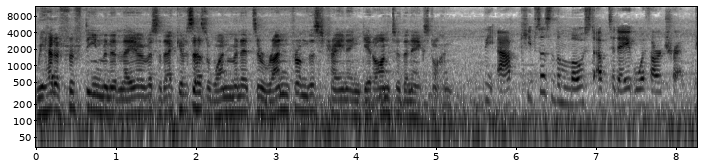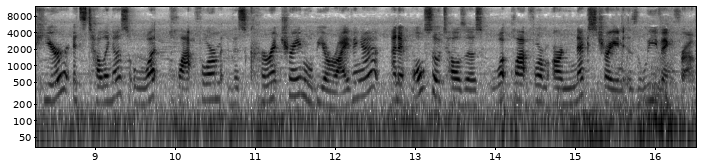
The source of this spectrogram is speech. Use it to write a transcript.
we had a 15 minute layover so that gives us one minute to run from this train and get on to the next one. The app keeps us the most up to date with our trip. Here, it's telling us what platform this current train will be arriving at, and it also tells us what platform our next train is leaving from.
